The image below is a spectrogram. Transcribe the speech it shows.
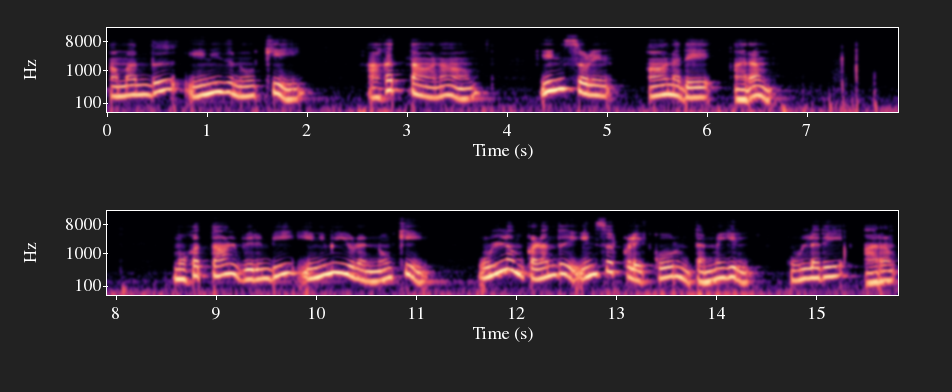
அமர்ந்து இனிது நோக்கி அகத்தானாம் இன்சொலின் ஆனதே அறம். முகத்தால் விரும்பி இனிமையுடன் நோக்கி உள்ளம் கலந்து இன்சொற்களை கோரும் தன்மையில் உள்ளதே அறம்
